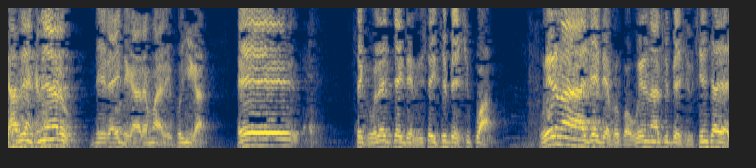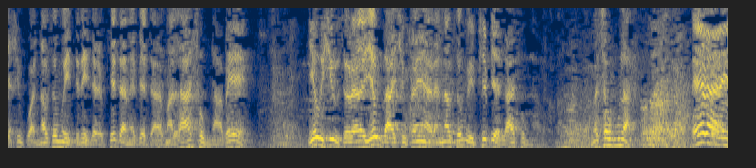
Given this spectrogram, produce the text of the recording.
ဒါဖြင့်ခင်ဗျားတို့နေတိုင်းတရားဓမ္မတွေဘုန်းကြီးကအေးစိတ်ကိုလည်းကြိုက်တယ်လူစိတ်ဖြစ်ဖြစ်ရှုကွာဝေဒနာကြိုက်တဲ့ပုဂ္ဂိုလ်ဝေဒနာဖြစ်ဖြစ်ရှုသင်္ချာရရှုကွာနောက်ဆုံးမိတ်တိတိကျတော့ဖြစ်တယ်နဲ့ပြက်တာမှလားဆုံးတာပဲရုပ်ရှုဆိုတာရုပ်သာရှုခိုင်းရတယ်နောက်ဆုံးမိတ်ဖြစ်ပြက်လားဆုံးတာပဲမဆုံးဘူးလားအဲ့ဒါတွေ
